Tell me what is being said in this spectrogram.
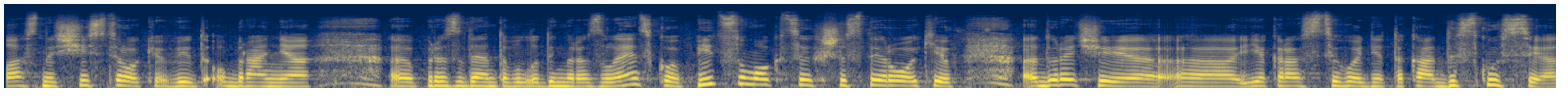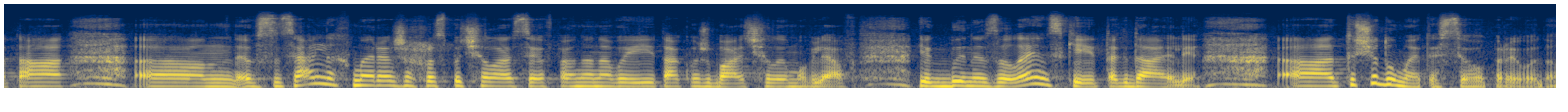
Власне, шість років від обрання е, президента Володимира Зеленського. Підсумок цих шести років. Е, До речі, е, якраз сьогодні така дискусія та е, в соціальних мережах розпочалася. Я впевнена, ви її також бачили. Мовляв, якби не Зеленський і так далі. То що думаєте з цього приводу?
